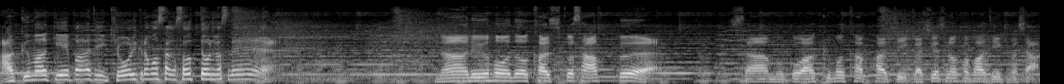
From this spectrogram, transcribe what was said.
悪魔系パーティー強力なモンスターが揃っておりますね。なるほど賢さアップ。さあ向こうは悪魔化パーティーガチガチのパーティー来ました。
